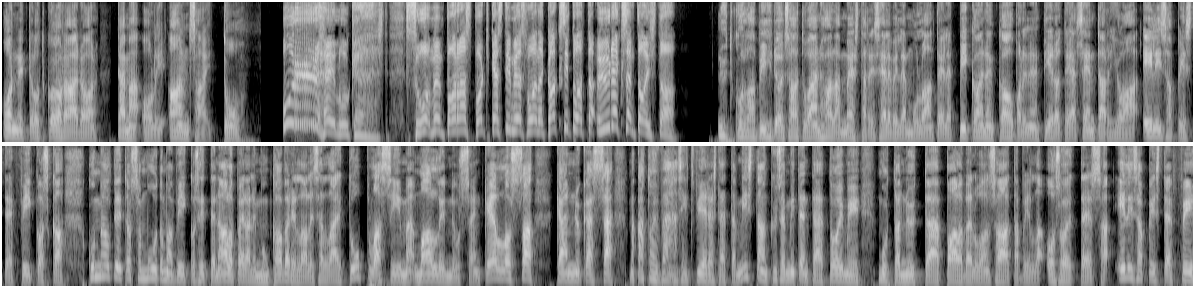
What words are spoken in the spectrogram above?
onnittelut Coloradoon, tämä oli ansaittu. Urheilukääst! Suomen paras podcasti myös vuonna 2019! Nyt kun ollaan vihdoin saatu NHL-mestari selville, mulla on teille pikainen kaupallinen tiedote ja sen tarjoaa elisa.fi, koska kun me oltiin tuossa muutama viikko sitten Alpeilla, niin mun kaverilla oli sellainen tupla SIM-mallinnus sen kellossa, kännykässä. Mä katsoin vähän siitä vierestä, että mistä on kyse, miten tämä toimii, mutta nyt tämä palvelu on saatavilla osoitteessa elisa.fi,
